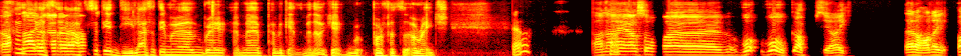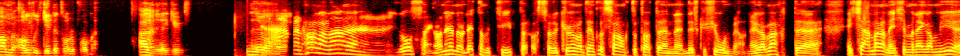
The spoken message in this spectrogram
ja, Jeg, nei, jeg, jeg har eh, ikke sett de dealer, Deal, jeg har sett de med, med Public Enemy. Det var ikke Perfect og Rage. ja, nei, altså uh, Woke up, sier jeg. Det hadde jeg aldri giddet holde på med. Herregud. Ja, men han der Gåseng han er nå litt av en type, så det kunne vært interessant å tatt en eh, diskusjon med han. Jeg har vært, eh, jeg kjenner han ikke, men jeg har mye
